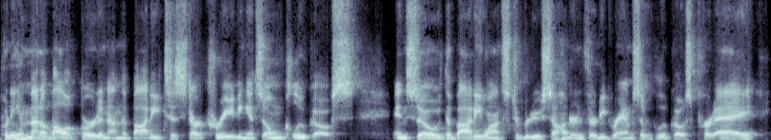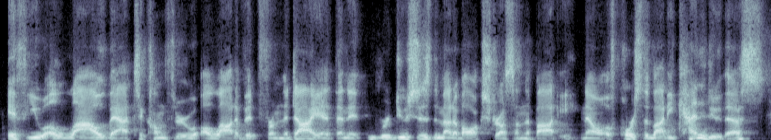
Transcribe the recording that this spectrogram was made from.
putting a metabolic burden on the body to start creating its own glucose. And so the body wants to produce 130 grams of glucose per day. If you allow that to come through a lot of it from the diet, then it reduces the metabolic stress on the body. Now, of course, the body can do this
